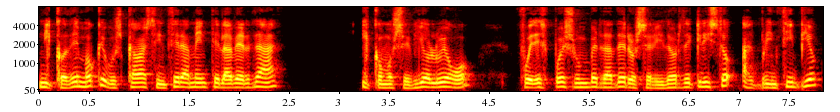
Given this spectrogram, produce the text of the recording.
Nicodemo, que buscaba sinceramente la verdad, y como se vio luego, fue después un verdadero seguidor de Cristo, al principio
